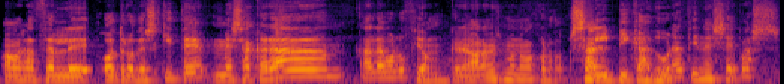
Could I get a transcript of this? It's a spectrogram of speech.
Vamos a hacerle otro desquite. ¿Me sacará a la evolución? Que ahora mismo no me acuerdo. ¿Salpicadura tiene Sebas?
